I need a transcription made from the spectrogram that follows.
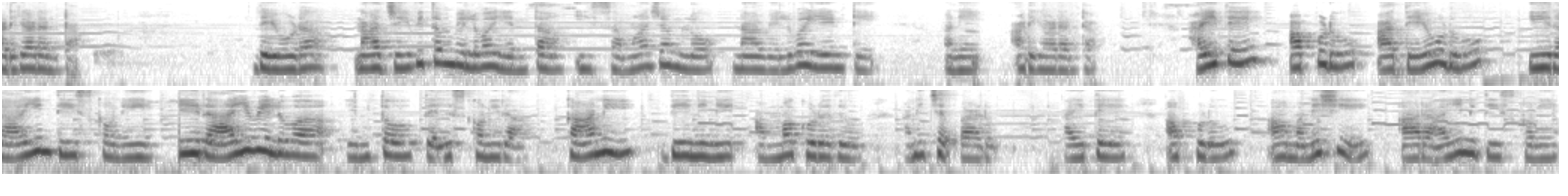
అడిగాడంట. దేవుడా నా జీవితం విలువ ఎంత? ఈ సమాజంలో నా విలువ ఏంటి? అని అడిగాడంట. అయితే అప్పుడు ఆ దేవుడు ఈ రాయిని తీసుకొని ఈ రాయి విలువ ఎంతో తెలుసుకొనిరా. కానీ దీనిని అమ్మకూడదు అని చెప్పాడు. అయితే అప్పుడు ఆ మనిషి ఆ రాయిని తీసుకొని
